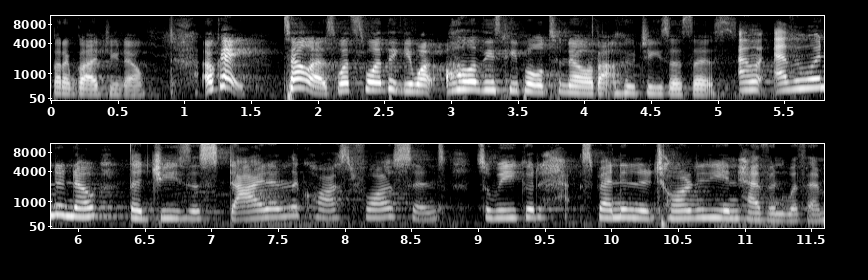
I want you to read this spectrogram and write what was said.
But I'm glad you know. Okay, tell us what's one thing you want all of these people to know about who Jesus is? I want everyone to know that Jesus died on the cross for our sins so we could ha- spend an eternity in heaven with him.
